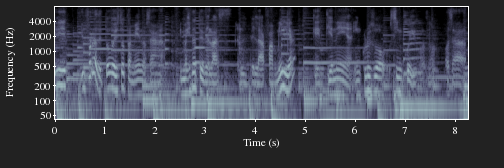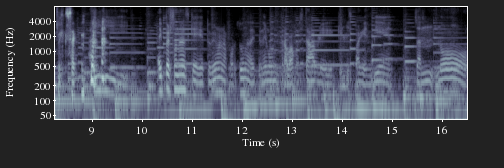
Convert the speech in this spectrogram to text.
Y, y fuera de todo esto también, o sea, imagínate de las de la familia que tiene incluso cinco hijos, ¿no? O sea, Exacto. Hay, hay personas que tuvieron la fortuna de tener un trabajo estable, que les paguen bien, o sea, no,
